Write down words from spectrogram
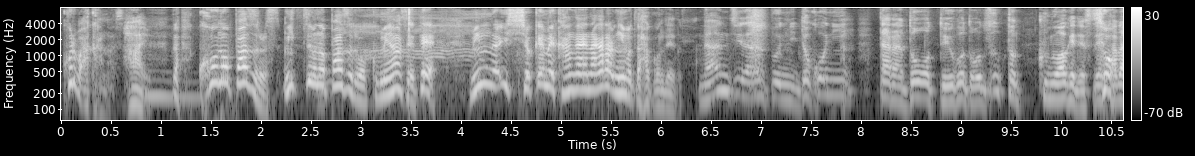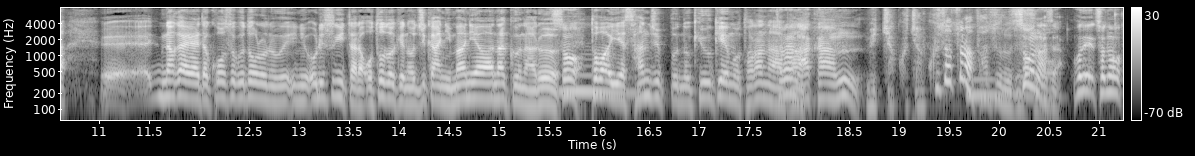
これはあかんのです、はい。だこのパズルです3つ目のパズルを組み合わせてみんな一生懸命考えながら荷物運んでる何時何分にどこに行ったらどうっていうことをずっと組むわけですね。ただ、えー長い間高速道路の上に降り過ぎたらお届けの時間に間に合わなくなるとはいえ30分の休憩も取らなあかん。めちゃくちゃ複雑なパズルですよ。そうなんですよ。でその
